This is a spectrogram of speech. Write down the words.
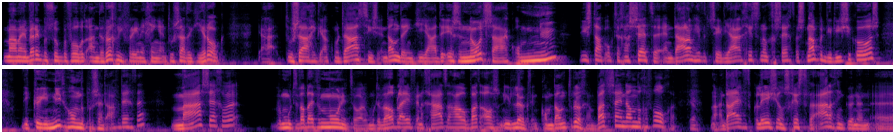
Maar mijn werkbezoek bijvoorbeeld aan de rugbyverenigingen, en toen zat ik hier ook. Ja, toen zag ik die accommodaties. En dan denk je, ja, er is een noodzaak om nu die stap ook te gaan zetten. En daarom heeft het CDA gisteren ook gezegd: we snappen die risico's. Die kun je niet 100% afdichten. Maar zeggen we, we moeten wel blijven monitoren. We moeten wel blijven in de gaten houden wat als het niet lukt. En kom dan terug. En wat zijn dan de gevolgen? Ja. Nou, en daar heeft het college ons gisteren aardig in kunnen, uh,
